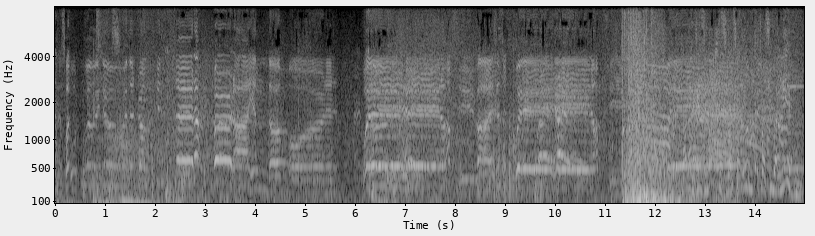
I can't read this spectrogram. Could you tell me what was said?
Eines guten Kann an diesem Eiswasser irgendetwas überleben?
